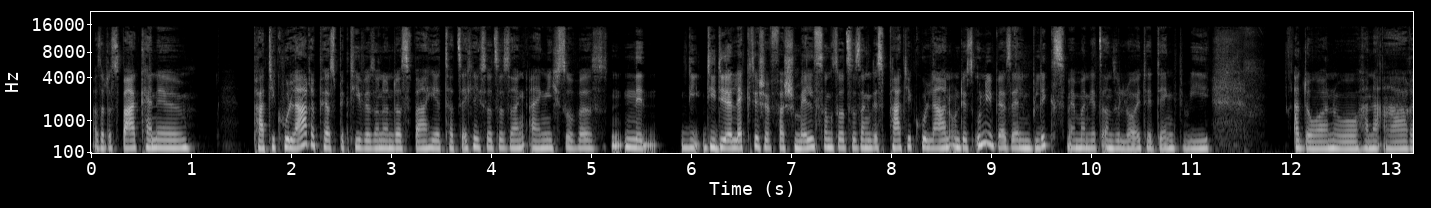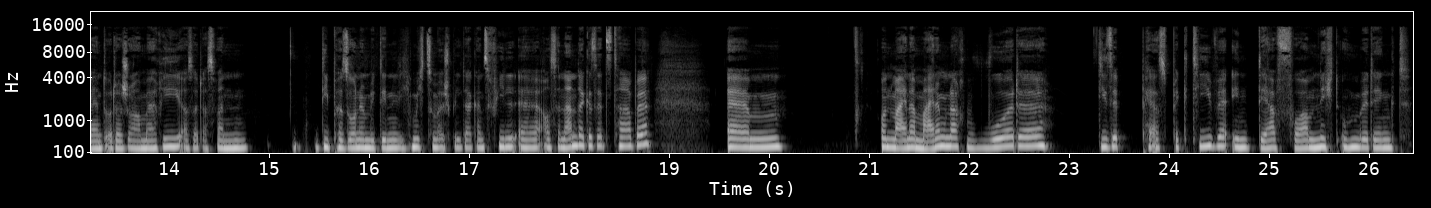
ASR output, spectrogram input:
also das war keine partikulare Perspektive, sondern das war hier tatsächlich sozusagen eigentlich sowas, ne, die, die dialektische Verschmelzung sozusagen des partikularen und des universellen Blicks, wenn man jetzt an so Leute denkt wie Adorno, Hannah Arendt oder Jean-Marie, also das waren die Personen, mit denen ich mich zum Beispiel da ganz viel äh, auseinandergesetzt habe. Ähm, und meiner Meinung nach wurde diese Perspektive in der Form nicht unbedingt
